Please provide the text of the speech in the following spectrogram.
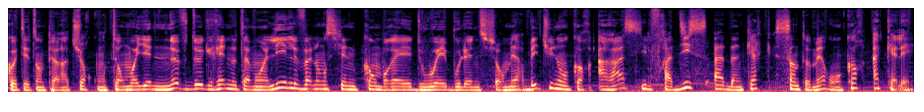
Côté température, comptez en moyenne 9 degrés, notamment à Lille, Valenciennes, Cambrai, Douai, Boulogne-sur-Mer, Béthune ou encore Arras. Il fera 10 à Dunkerque, Saint-Omer ou encore à Calais.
